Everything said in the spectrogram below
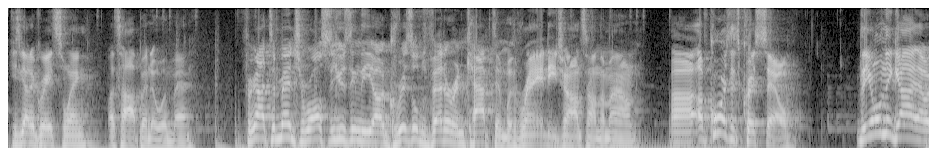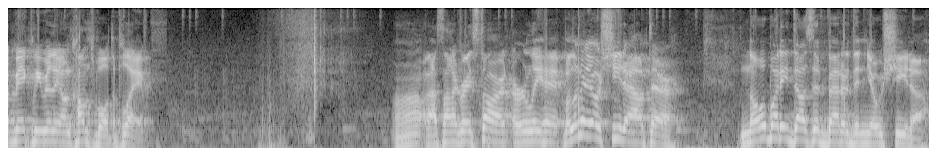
He's got a great swing. Let's hop into it, man. Forgot to mention, we're also using the uh, grizzled veteran captain with Randy Johnson on the mound. Uh, of course, it's Chris Sale. The only guy that would make me really uncomfortable at the plate. Uh, that's not a great start. Early hit. But look at Yoshida out there. Nobody does it better than Yoshida.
